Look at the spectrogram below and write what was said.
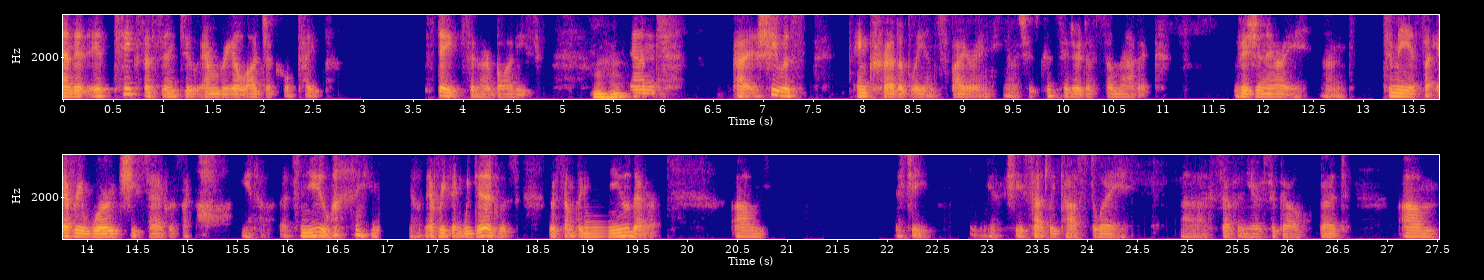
And it, it takes us into embryological type states in our bodies. Mm-hmm. And uh, she was incredibly inspiring. You know, she was considered a somatic visionary. And to me, it's like every word she said was like, oh, you know, that's new. you know, everything we did was was something new there. Um, she you know, she sadly passed away uh, seven years ago, but um,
